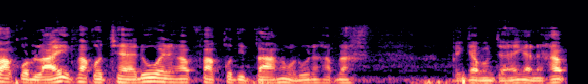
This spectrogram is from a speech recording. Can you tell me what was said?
ฝากกดไลค์ ฝากกดแชร์ด้วยนะครับ ฝากกดติดตามให้ผมด้วยนะครับนะ เป็นกำลังใจให้กันนะครับ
